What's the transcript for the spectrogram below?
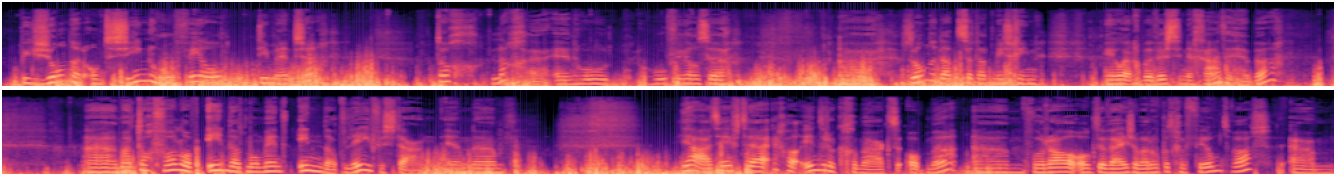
bijzonder om te zien hoeveel die mensen toch lachen. En hoe, hoeveel ze, uh, zonder dat ze dat misschien heel erg bewust in de gaten hebben, uh, maar toch volop in dat moment, in dat leven staan. En uh, ja, het heeft uh, echt wel indruk gemaakt op me. Um, vooral ook de wijze waarop het gefilmd was. Um,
